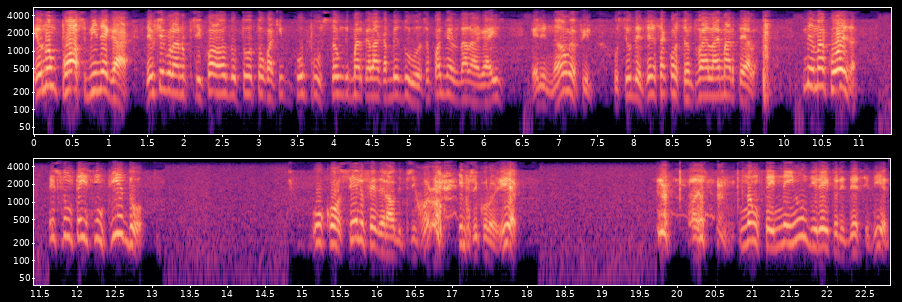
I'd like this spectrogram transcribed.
Eu não posso me negar. Eu chego lá no psicólogo, doutor, estou aqui com compulsão de martelar a cabeça do Lula. Você pode me ajudar a largar isso? Ele, não, meu filho. O seu desejo é sacrossanto. Vai lá e martela. Mesma coisa. Isso não tem sentido o Conselho Federal de, de Psicologia não tem nenhum direito de decidir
